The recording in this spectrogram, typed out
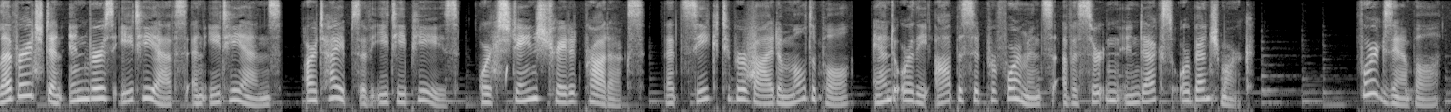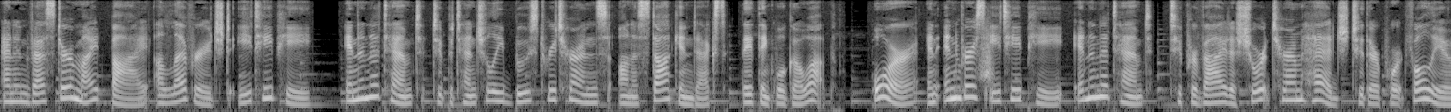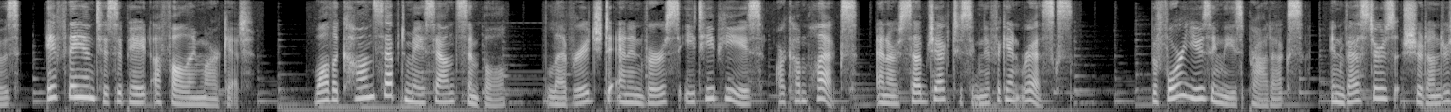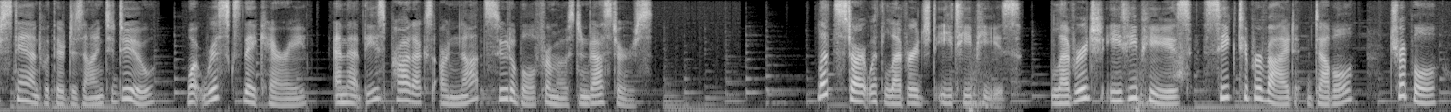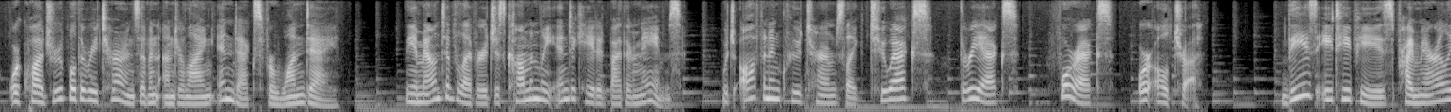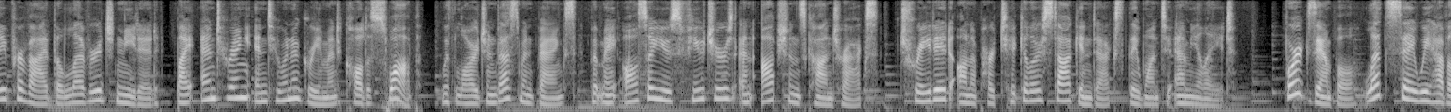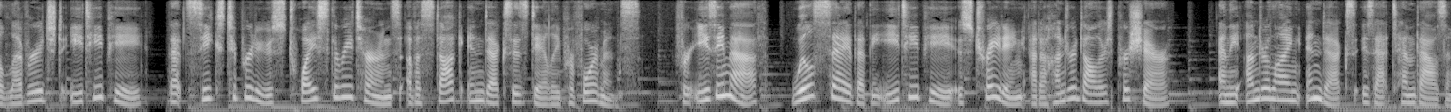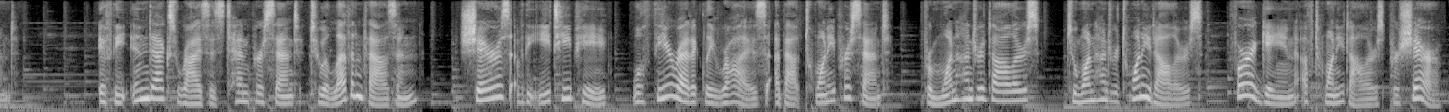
Leveraged and inverse ETFs and ETNs are types of ETPs or exchange traded products that seek to provide a multiple and or the opposite performance of a certain index or benchmark. For example, an investor might buy a leveraged ETP in an attempt to potentially boost returns on a stock index they think will go up, or an inverse ETP in an attempt to provide a short term hedge to their portfolios if they anticipate a falling market. While the concept may sound simple, leveraged and inverse ETPs are complex and are subject to significant risks. Before using these products, investors should understand what they're designed to do, what risks they carry, and that these products are not suitable for most investors. Let's start with leveraged ETPs. Leveraged ETPs seek to provide double, triple, or quadruple the returns of an underlying index for one day. The amount of leverage is commonly indicated by their names, which often include terms like 2x, 3x, 4x, or ultra. These ETPs primarily provide the leverage needed by entering into an agreement called a swap with large investment banks, but may also use futures and options contracts traded on a particular stock index they want to emulate. For example, let's say we have a leveraged ETP that seeks to produce twice the returns of a stock index's daily performance. For easy math, we'll say that the ETP is trading at $100 per share and the underlying index is at 10,000. If the index rises 10% to 11,000, shares of the ETP will theoretically rise about 20% from $100 to $120 for a gain of $20 per share.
